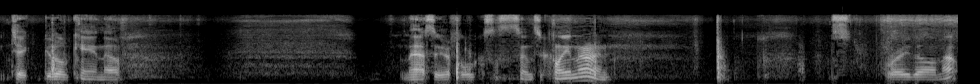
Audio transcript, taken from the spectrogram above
You take a good old can of mass airflow sensor cleaner and spray it on up.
